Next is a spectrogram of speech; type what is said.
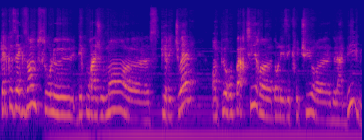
quelques exemples sur le découragement euh, spirituel. On peut repartir euh, dans les écritures euh, de la Bible.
